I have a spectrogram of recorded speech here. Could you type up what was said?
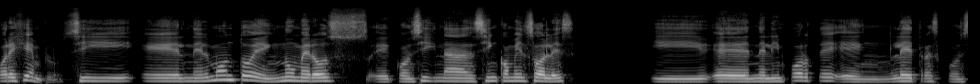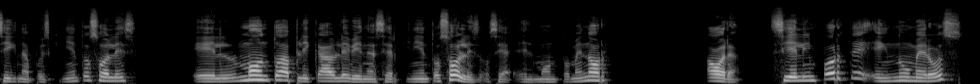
Por ejemplo, si en el monto en números eh, consigna 5 mil soles y en el importe en letras consigna pues 500 soles, el monto aplicable viene a ser 500 soles, o sea, el monto menor. Ahora, si el importe en números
